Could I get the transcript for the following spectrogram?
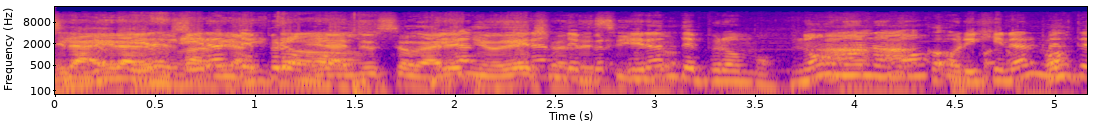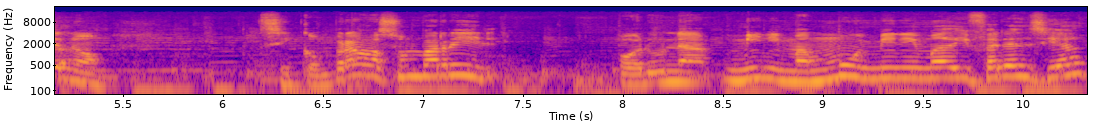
Era- era- eran, era- eran de era promo. el uso hogareño de eran ellos, de cinco. Eran de promo. No, Ah, no, no, ah, no. Originalmente no. Si comprabas un barril por una mínima, muy mínima diferencia,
